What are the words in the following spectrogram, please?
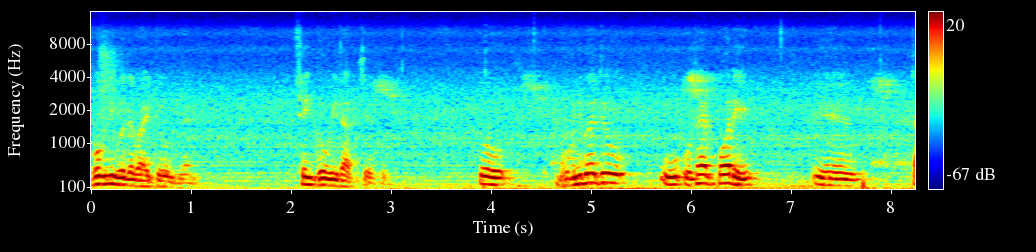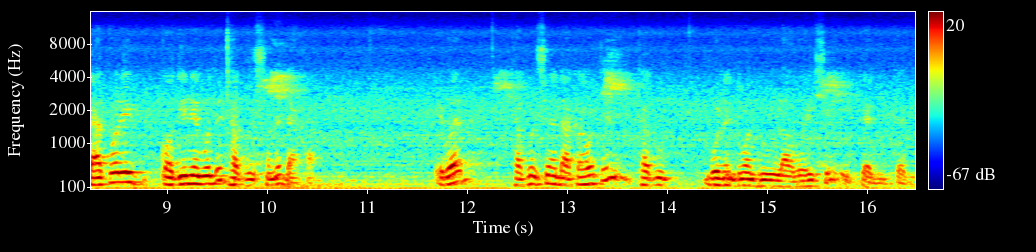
ভগ্নিপদের বাড়িতে উঠলেন সেই গভীর রাত্রিতে। তো ভগ্নিপদে ওঠার পরে তারপরে কদিনের মধ্যে ঠাকুরের সঙ্গে দেখা। এবার ঠাকুরের সঙ্গে দেখা হতে ঠাকুর বললেন তোমার গুরু লাভ হয়েছে ইত্যাদি ইত্যাদি।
